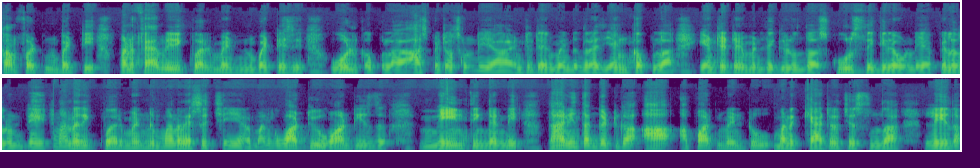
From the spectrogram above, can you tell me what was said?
కంఫర్ట్ని బట్టి మన ఫ్యామిలీ రిక్వైర్మెంట్ని బట్టేసి ఓల్డ్ కప్పుల హాస్పిటల్స్ ఉన్నాయా ఎంటర్టైన్మెంట్ ఉందా యంగ్ కప్పుల ఎంటర్టైన్మెంట్ దగ్గర ఉందా స్కూల్స్ దగ్గర ఉన్నాయా పిల్లలు ఉంటే మన రిక్వైర్మెంట్ని మనం ఎసెస్ చేయాలి. మనకు what you want is main thing అండి. దానికి తగ్గట్టుగా ఆ అపార్ట్మెంటు మనకి క్యాటర్ చేస్తుందా లేదా?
